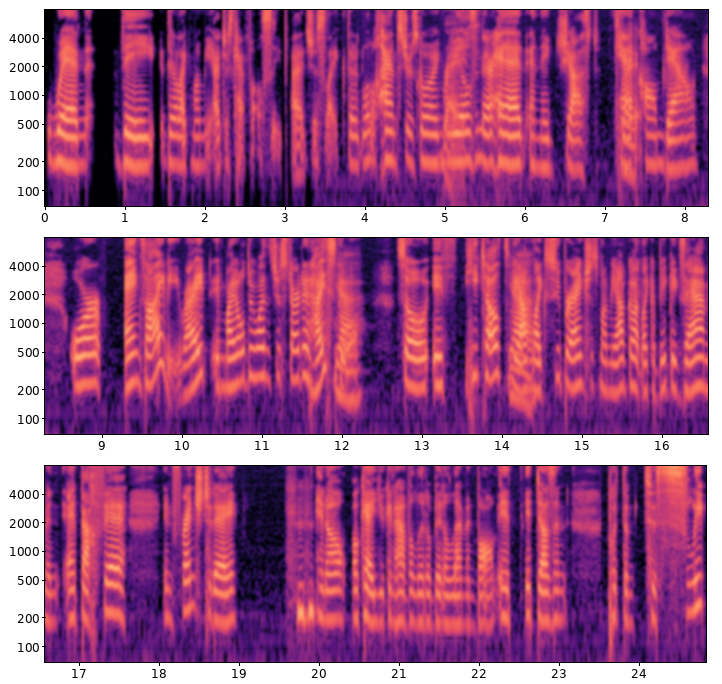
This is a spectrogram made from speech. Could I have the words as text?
when they they're like, "Mommy, I just can't fall asleep." I just like their little hamsters going Right. wheels in their head and they just can't Right. calm down. Or anxiety, right? And my older ones just started high school. Yeah. So if he tells me Yeah. I'm like super anxious, mommy, I've got like a big exam in imparfait in French today, you know, okay, you can have a little bit of lemon balm. It it doesn't put them to sleep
